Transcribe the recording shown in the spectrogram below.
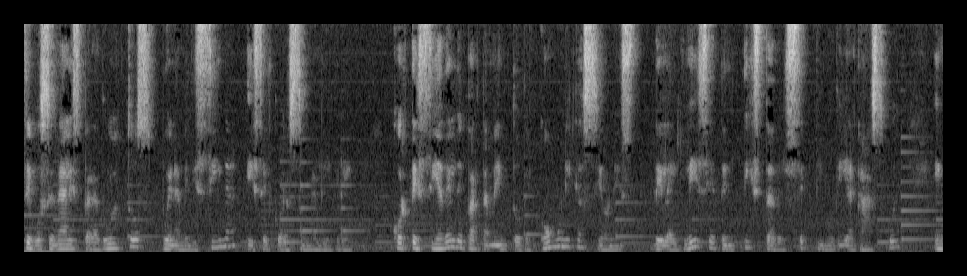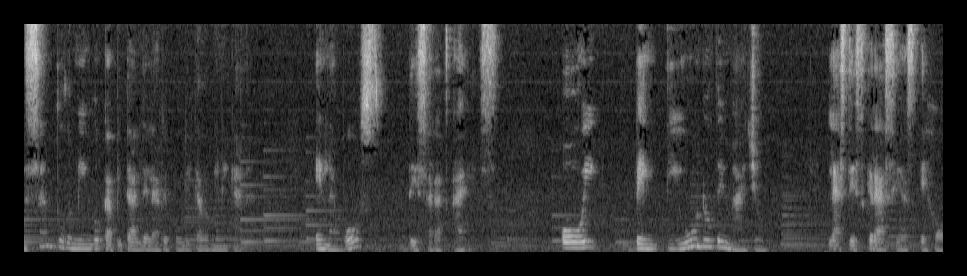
devocionales para adultos, Buena Medicina es el Corazón Alegre. Cortesía del Departamento de Comunicaciones de la Iglesia Tentista del Séptimo Día Gascue en Santo Domingo, capital de la República Dominicana. En la voz de Sarat Arias. Hoy, 21 de mayo, las desgracias de Job.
